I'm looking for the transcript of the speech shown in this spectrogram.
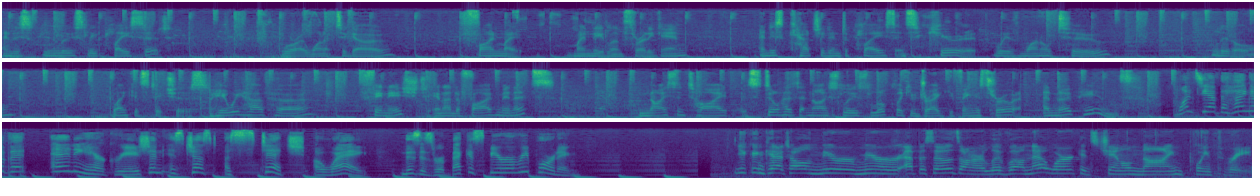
and just loosely place it where I want it to go, find my, my needle and thread again, and just catch it into place and secure it with one or two little blanket stitches. Here we have her finished in under five minutes. Nice and tight. It still has that nice loose look like you've dragged your fingers through it and no pins. Once you have the hang of it, any hair creation is just a stitch away. This is Rebecca Spera reporting. You can catch all Mirror Mirror episodes on our Live Well network. It's channel 9.3.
